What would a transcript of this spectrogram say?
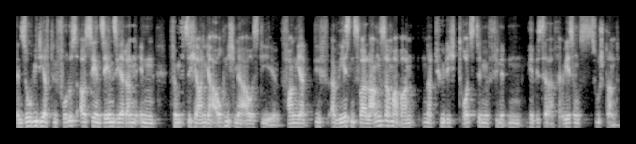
Denn so wie die auf den Fotos aussehen, sehen sie ja dann in 50 Jahren ja auch nicht mehr aus. Die fangen ja, die erwesen zwar langsam, aber natürlich trotzdem findet ein gewisser Verwesungszustand,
